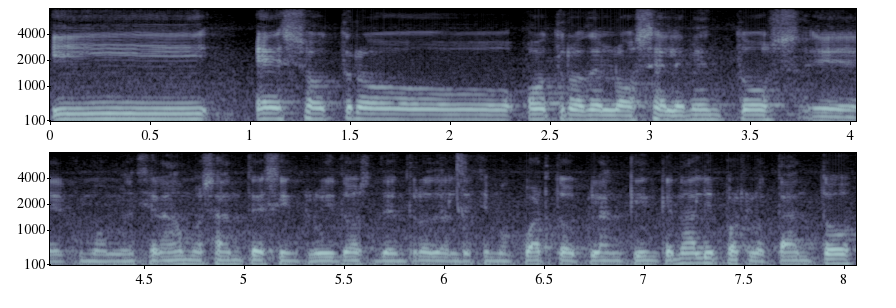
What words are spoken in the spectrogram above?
y es otro, otro de los elementos, eh, como mencionábamos antes, incluidos dentro del decimocuarto plan quinquenal y por lo tanto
